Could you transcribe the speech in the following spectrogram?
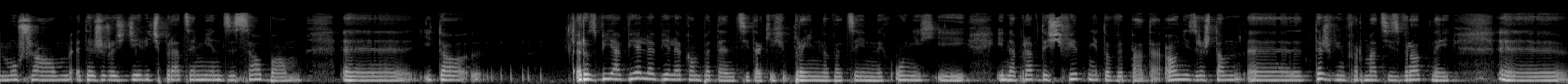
muszą też rozdzielić pracę między sobą e, i to rozwija wiele, wiele kompetencji takich proinnowacyjnych u nich i, i naprawdę świetnie to wypada. Oni zresztą e, też w informacji zwrotnej e,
